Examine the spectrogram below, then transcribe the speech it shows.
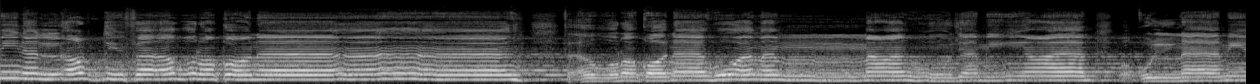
من الأرض فأغرقناه فأغرقناه ومن معه جميعا. وقلنا من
